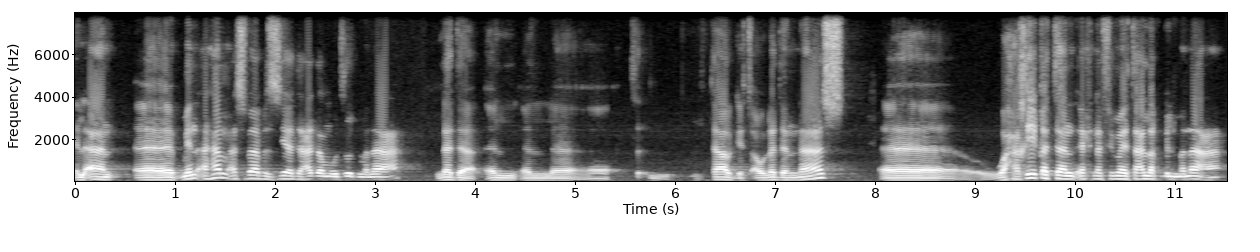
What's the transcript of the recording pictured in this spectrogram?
الآن من أهم أسباب الزيادة عدم وجود مناعة لدى ال- ال- التارجت أو لدى الناس. وحقيقة إحنا فيما يتعلق بالمناعة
